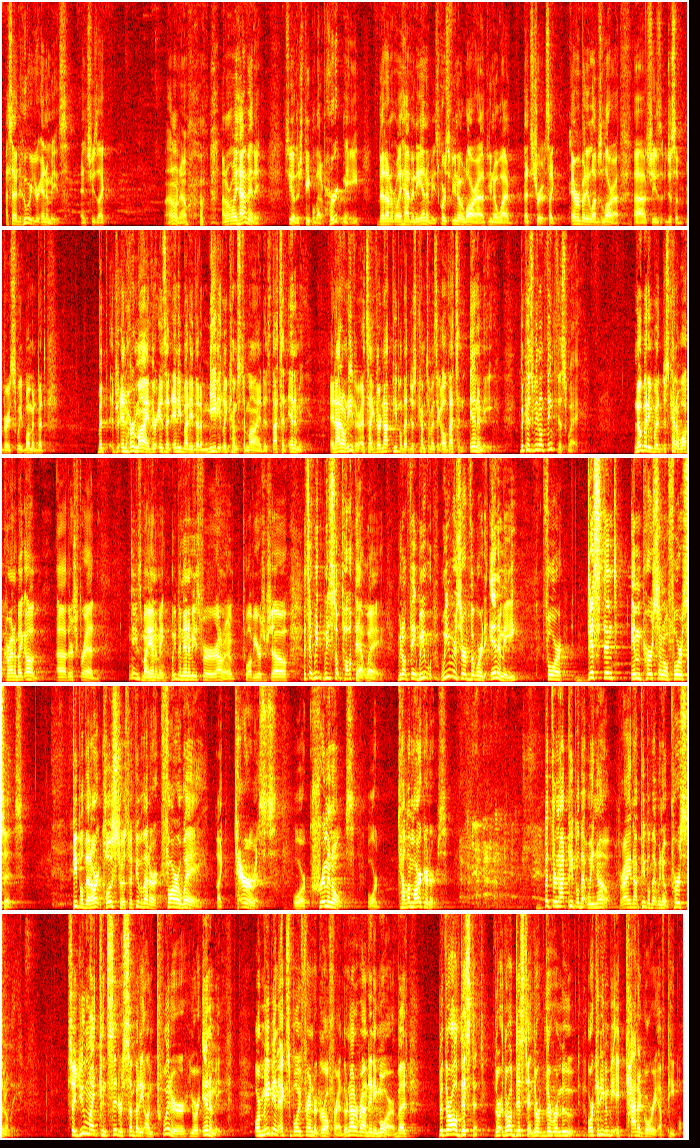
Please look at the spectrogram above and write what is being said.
I said, Who are your enemies? And she's like, I don't know. I don't really have any. So, you know, there's people that have hurt me, but I don't really have any enemies. Of course, if you know Laura, you know why that's true. It's like everybody loves Laura. Uh, she's just a very sweet woman, but but in her mind, there isn't anybody that immediately comes to mind as that's an enemy. And I don't either. It's like they're not people that just come to mind and say, oh, that's an enemy. Because we don't think this way. Nobody would just kind of walk around and be like, oh, uh, there's Fred. He's my enemy. We've been enemies for, I don't know, 12 years or so. We, we just don't talk that way. We don't think, we, we reserve the word enemy for distant, impersonal forces. People that aren't close to us, but people that are far away, like terrorists or criminals or telemarketers. but they're not people that we know, right? Not people that we know personally. So you might consider somebody on Twitter your enemy, or maybe an ex boyfriend or girlfriend. They're not around anymore, but, but they're all distant. They're, they're all distant, they're, they're removed. Or it could even be a category of people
